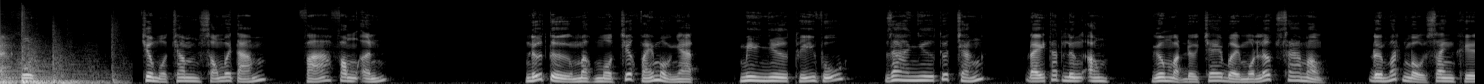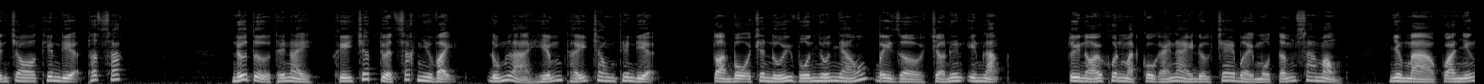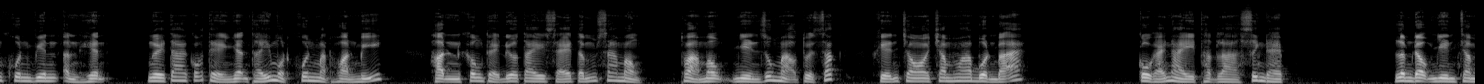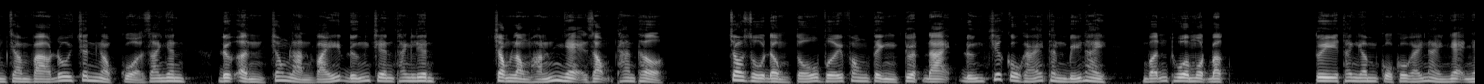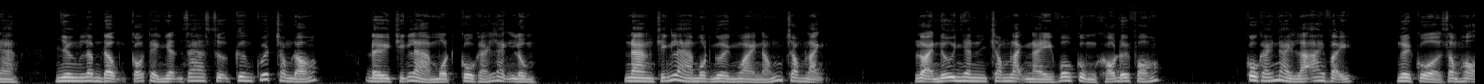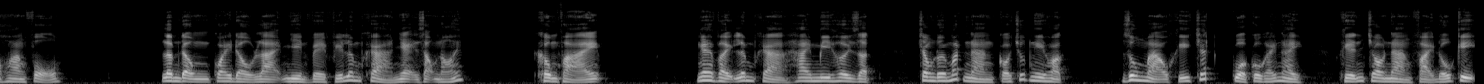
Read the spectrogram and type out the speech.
càn khôn. Chương 168: Phá phong ấn. Nữ tử mặc một chiếc váy màu nhạt, mi như thúy vũ, da như tuyết trắng, đáy thắt lưng ong, gương mặt được che bởi một lớp sa mỏng, đôi mắt màu xanh khiến cho thiên địa thất sắc. Nữ tử thế này, khí chất tuyệt sắc như vậy, đúng là hiếm thấy trong thiên địa. Toàn bộ chân núi vốn nhốn nháo bây giờ trở nên im lặng. Tuy nói khuôn mặt cô gái này được che bởi một tấm sa mỏng, nhưng mà qua những khuôn viên ẩn hiện, người ta có thể nhận thấy một khuôn mặt hoàn mỹ, hận không thể đưa tay xé tấm sa mỏng, thỏa mộng nhìn dung mạo tuyệt sắc, khiến cho trăm hoa buồn bã. Cô gái này thật là xinh đẹp. Lâm Động nhìn chằm chằm vào đôi chân ngọc của gia nhân, được ẩn trong làn váy đứng trên thanh liên. Trong lòng hắn nhẹ giọng than thở. Cho dù đồng tố với phong tình tuyệt đại đứng trước cô gái thần bí này, vẫn thua một bậc. Tuy thanh âm của cô gái này nhẹ nhàng, nhưng Lâm Động có thể nhận ra sự cương quyết trong đó. Đây chính là một cô gái lạnh lùng. Nàng chính là một người ngoài nóng trong lạnh. Loại nữ nhân trong lạnh này vô cùng khó đối phó. Cô gái này là ai vậy? Người của dòng họ Hoàng Phổ. Lâm Động quay đầu lại nhìn về phía Lâm Khả nhẹ giọng nói. Không phải. Nghe vậy Lâm Khả hai mi hơi giật, trong đôi mắt nàng có chút nghi hoặc. Dung mạo khí chất của cô gái này khiến cho nàng phải đố kỵ.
